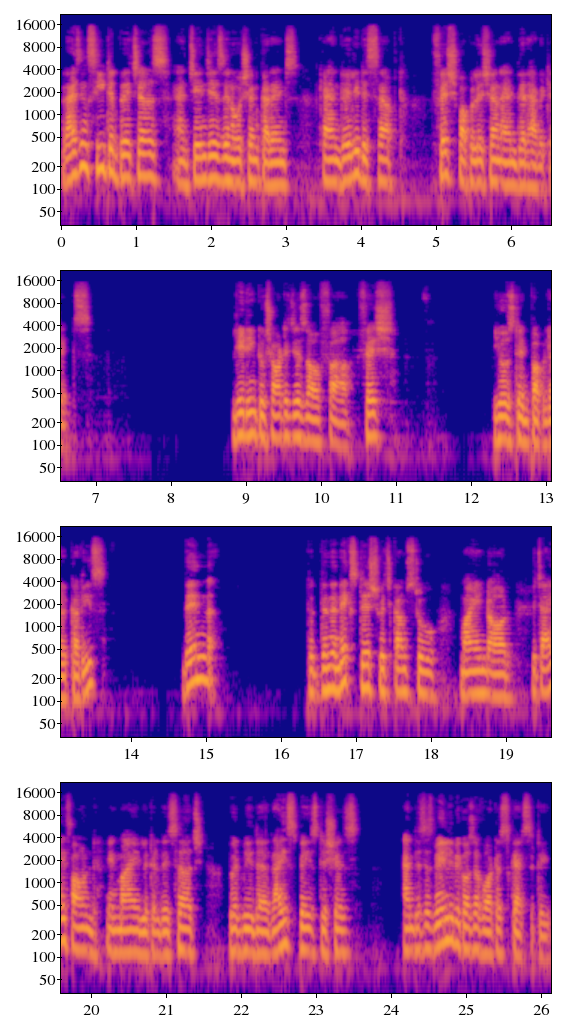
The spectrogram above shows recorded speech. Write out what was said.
rising sea temperatures and changes in ocean currents can really disrupt fish population and their habitats leading to shortages of uh, fish used in popular curries. Then, the, then the next dish which comes to mind or which I found in my little research would be the rice-based dishes. And this is mainly because of water scarcity.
